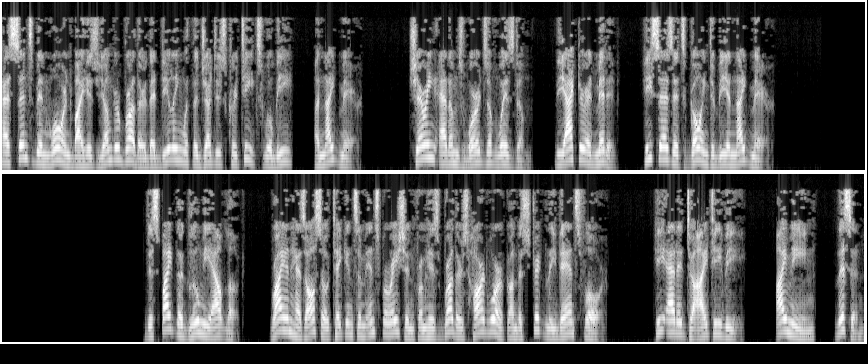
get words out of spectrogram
has since been warned by his younger brother that dealing with the judges' critiques will be a nightmare. Sharing Adam's words of wisdom, the actor admitted, he says it's going to be a nightmare. Despite the gloomy outlook, Ryan has also taken some inspiration from his brother's hard work on the Strictly dance floor. He added to ITV, I mean, listen,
